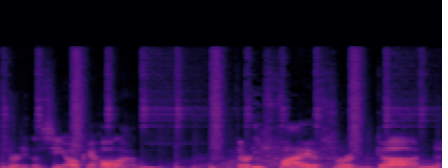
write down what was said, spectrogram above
30, let's see, okay, hold on. 35 for a gun.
